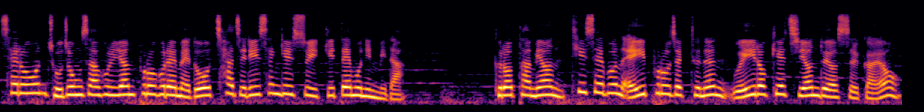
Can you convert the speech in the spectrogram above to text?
새로운 조종사 훈련 프로그램에도 차질이 생길 수 있기 때문입니다. 그렇다면 T-7A 프로젝트는 왜 이렇게 지연되었을까요?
